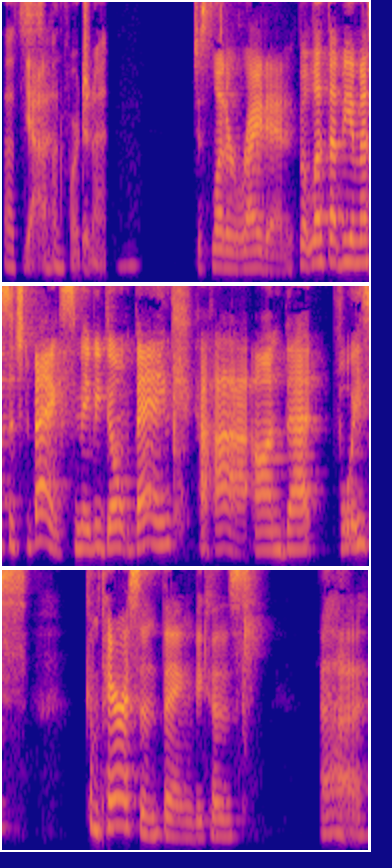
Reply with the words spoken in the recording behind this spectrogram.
That's Yeah, it- unfortunate. Just let her right in. But let that be a message to banks. Maybe don't bank, haha, on that voice comparison thing because Yeah. uh,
